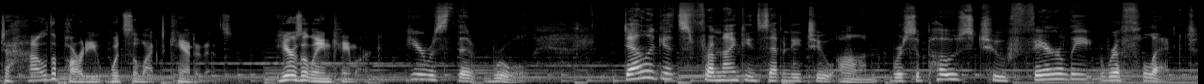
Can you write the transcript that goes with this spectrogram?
to how the party would select candidates. Here's Elaine Kamarck. Here was the rule. Delegates from 1972 on were supposed to fairly reflect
